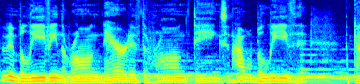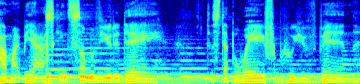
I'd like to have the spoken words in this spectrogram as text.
We've been believing the wrong narrative, the wrong things, and I will believe that God might be asking some of you today to step away from who you've been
